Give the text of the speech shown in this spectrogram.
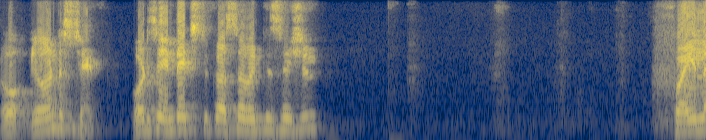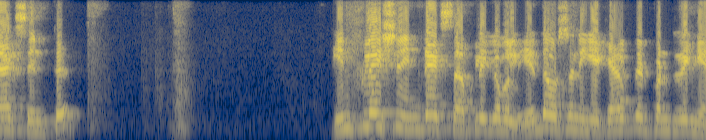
Oh, you understand? What is the indexed cost of acquisition? 5 lakhs into inflation index applicable. எந்த வருஷம் நீங்க கால்குலேட் பண்றீங்க?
